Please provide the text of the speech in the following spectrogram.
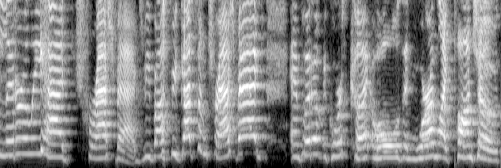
literally had trash bags. We brought, we got some trash bags and put them, of course, cut holes and wore them like ponchos,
